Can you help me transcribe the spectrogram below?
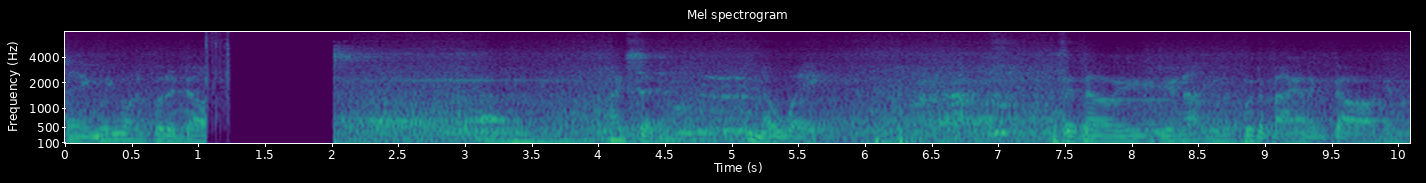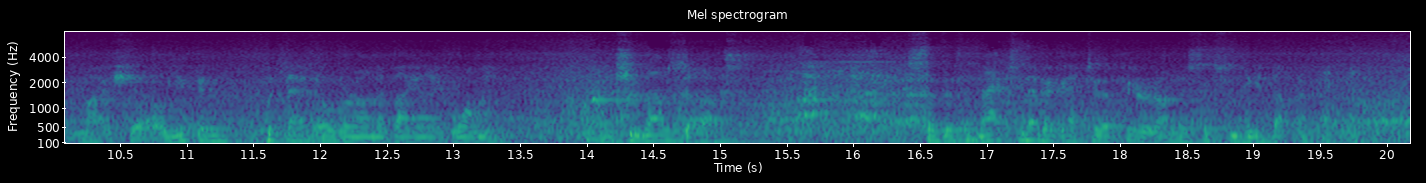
saying, we want to put a dog. Um, I said, no way. I said, no, you- you're not going to put a bionic dog in my show. You can put that over on a bionic woman. And she loves dogs. So this Max never got to appear on the Six Million Dollar Man.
